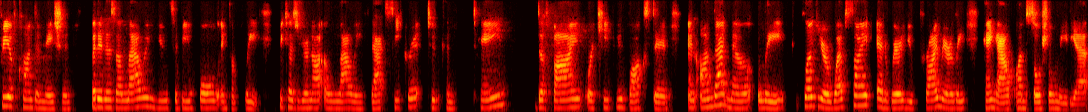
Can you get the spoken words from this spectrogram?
free of condemnation, but it is allowing you to be whole and complete because you're not allowing that secret to contain, define, or keep you boxed in. And on that note, Lee, plug your website and where you primarily hang out on social media.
